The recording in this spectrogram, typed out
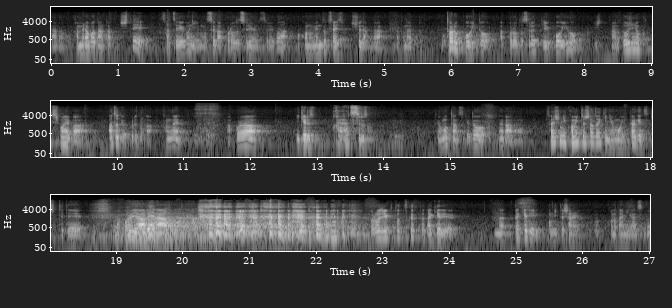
あのカメラボタンタップして撮影後にもうすぐアップロードするようにすればこの面倒くさい手段がなくなると。撮る行為とアップロードするっていう行為をあの同時に送ってしまえば後で送るとか考えなくていいんであこれはいけるぞ。開発するぞ。って思ったんですけどなんかあの最初にコミットした時にはもう1ヶ月切っててこれやべえなと思って。プロジェクト作っただけでなだけでコミットしたのにこのタイミングなんですね。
